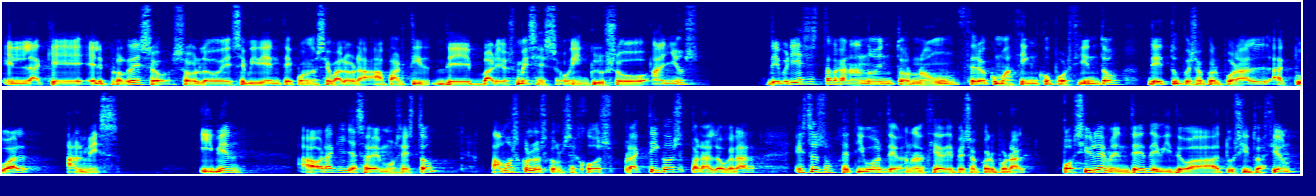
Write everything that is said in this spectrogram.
en la que el progreso solo es evidente cuando se valora a partir de varios meses o incluso años, deberías estar ganando en torno a un 0,5% de tu peso corporal actual al mes. Y bien, ahora que ya sabemos esto, Vamos con los consejos prácticos para lograr estos objetivos de ganancia de peso corporal. Posiblemente, debido a tu situación,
